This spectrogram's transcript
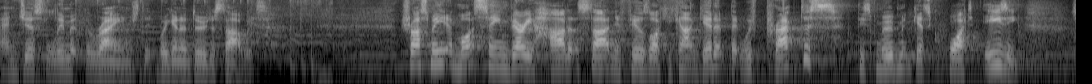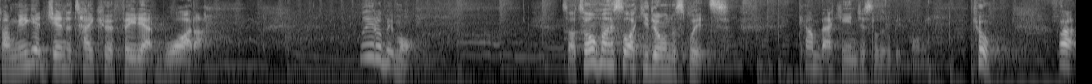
and just limit the range that we're gonna do to start with. Trust me, it might seem very hard at the start and it feels like you can't get it, but with practice, this movement gets quite easy. So I'm gonna get Jen to take her feet out wider. A little bit more. So it's almost like you're doing the splits. Come back in just a little bit for me. Cool. All right,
